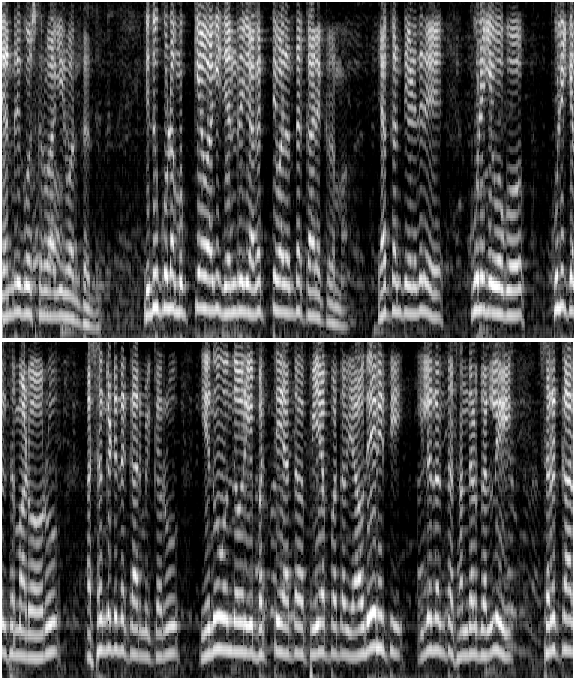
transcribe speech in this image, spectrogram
ಜನರಿಗೋಸ್ಕರವಾಗಿ ಇರುವಂಥದ್ದು. ಇದು ಕೂಡ ಮುಖ್ಯವಾಗಿ ಜನರಿಗೆ ಅಗತ್ಯವಾದಂಥ ಕಾರ್ಯಕ್ರಮ. ಯಾಕಂತ ಹೇಳಿದರೆ ಕೂಲಿಗೆ ಹೋಗೋ, ಕೂಲಿ ಕೆಲಸ ಮಾಡುವವರು, ಅಸಂಘಟಿತ ಕಾರ್ಮಿಕರು, ಏನೋ ಒಂದು ಅವರಿಗೆ ಭತ್ತೆ ಅಥವಾ ಪಿ ಎಫ್ ಅಥವಾ ಯಾವುದೇ ರೀತಿ ಇಲ್ಲದಂಥ ಸಂದರ್ಭದಲ್ಲಿ ಸರ್ಕಾರ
